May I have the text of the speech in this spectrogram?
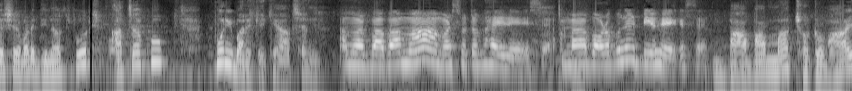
দেশের বাড়ি দিনাজপুর। আচ্ছা আপু পরিবারে কে কে আছেন? আমার বাবা মা আমার ছোট ভাই রয়েছে। আমার বড় বোনের বিয়ে হয়ে গেছে। বাবা মা ছোট ভাই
